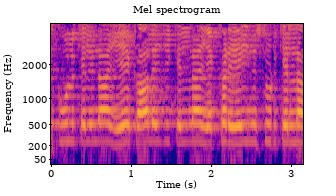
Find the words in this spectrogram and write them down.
స్కూల్కి వెళ్ళినా ఏ కాలేజీకి వెళ్ళినా ఎక్కడ ఏ ఇన్స్టిట్యూట్కి వెళ్ళినా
